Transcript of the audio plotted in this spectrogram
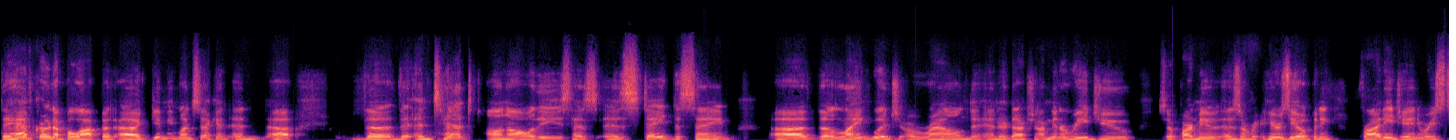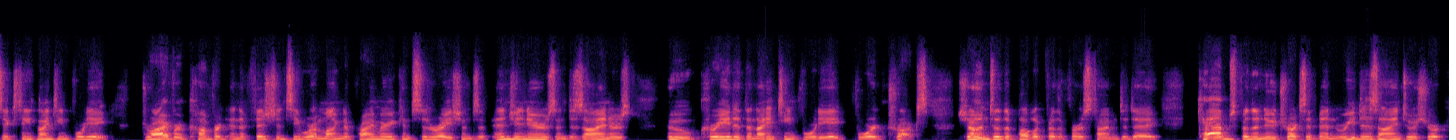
They have grown up a lot, but uh, give me one second. And uh, the the intent on all of these has has stayed the same. Uh, the language around the introduction. I'm going to read you. So, pardon me. As I'm, here's the opening. Friday, January 16th, 1948. Driver comfort and efficiency were among the primary considerations of engineers and designers who created the 1948 Ford trucks, shown to the public for the first time today. Cabs for the new trucks have been redesigned to assure,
